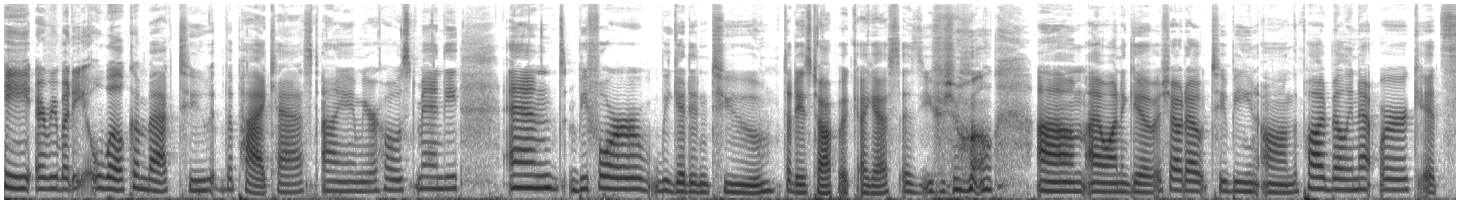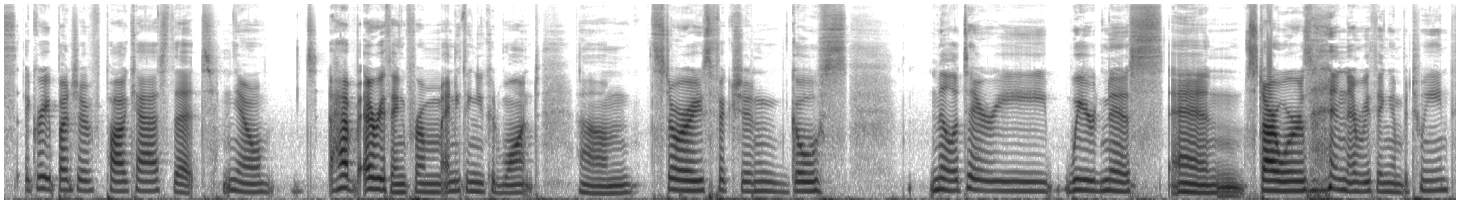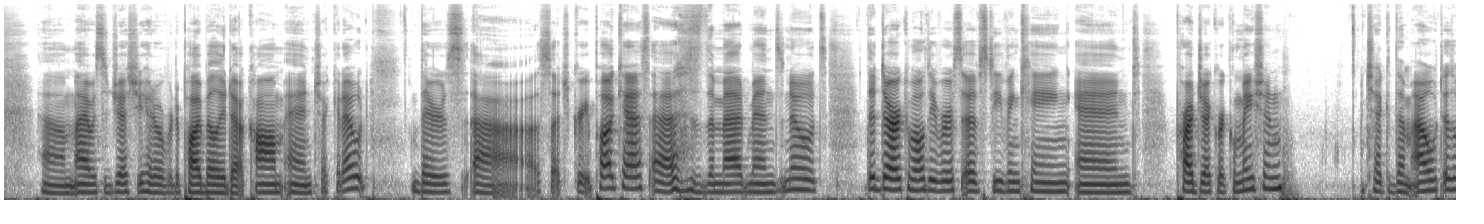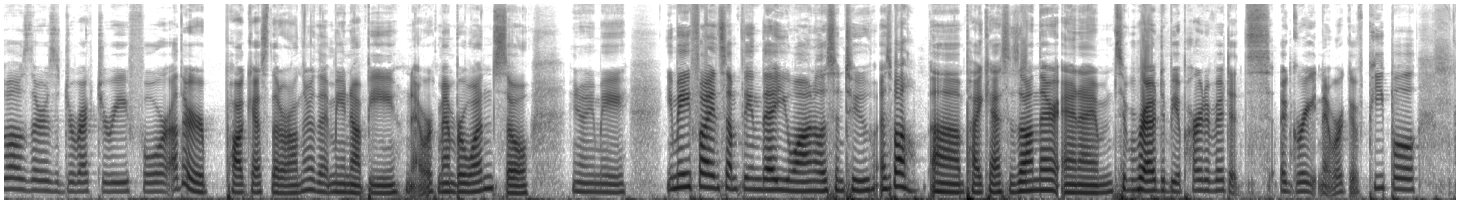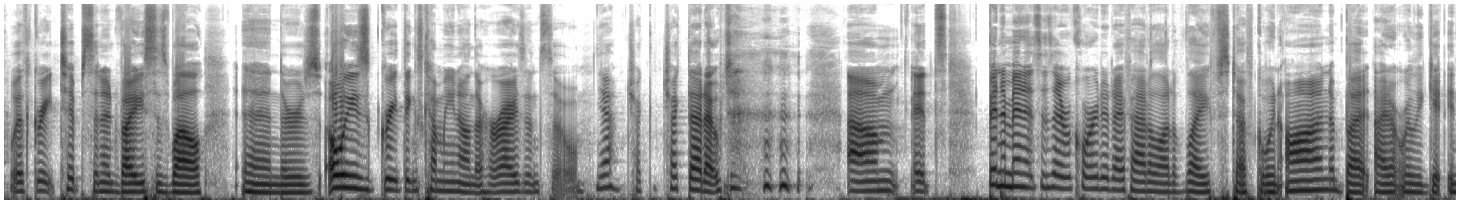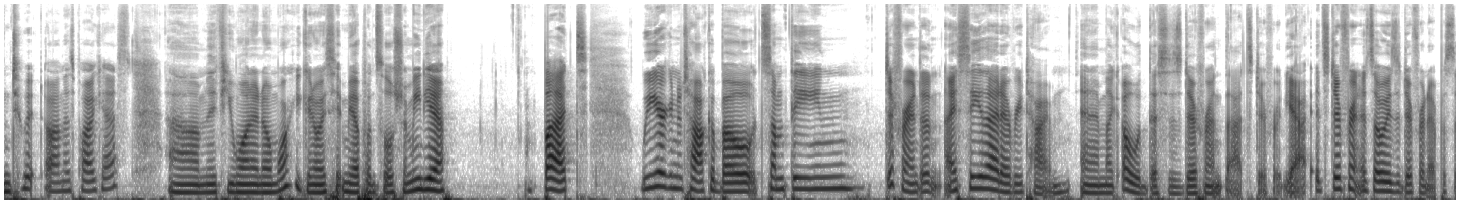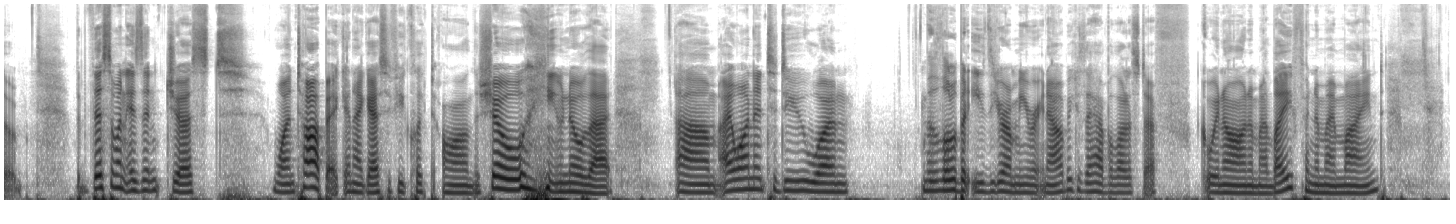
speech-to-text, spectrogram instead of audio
Hey, everybody, welcome back to the podcast. I am your host, Mandy. And before we get into today's topic, I guess, as usual, um, I want to give a shout out to being on the Podbelly Network. It's a great bunch of podcasts that, you know, have everything from anything you could want um, stories, fiction, ghosts military weirdness and Star Wars and everything in between. Um, I would suggest you head over to podbelly.com and check it out. There's uh, such great podcasts as The Madmen's Notes, The Dark Multiverse of Stephen King, and Project Reclamation. Check them out, as well as there's a directory for other podcasts that are on there that may not be network member ones. So, you know, you may you may find something that you want to listen to as well. Um, podcast is on there, and I'm super proud to be a part of it. It's a great network of people with great tips and advice as well. And there's always great things coming on the horizon. So yeah, check check that out. um, it's been a minute since I recorded. I've had a lot of life stuff going on, but I don't really get into it on this podcast. Um, if you want to know more, you can always hit me up on social media. But we are going to talk about something different. And I say that every time. And I'm like, oh, this is different. That's different. Yeah, it's different. It's always a different episode. But this one isn't just one topic. And I guess if you clicked on the show, you know that. Um, I wanted to do one that's a little bit easier on me right now because I have a lot of stuff going on in my life and in my mind.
